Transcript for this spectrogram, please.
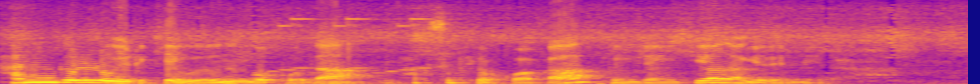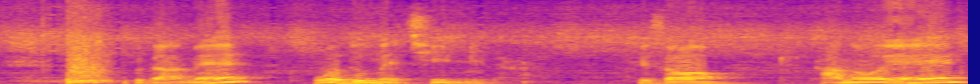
한글로 이렇게 외우는 것보다 학습 효과가 굉장히 뛰어나게 됩니다. 그 다음에 워드 매치입니다. 그래서 단어의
